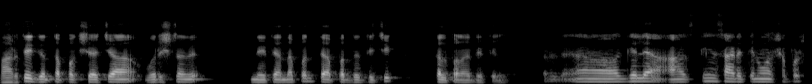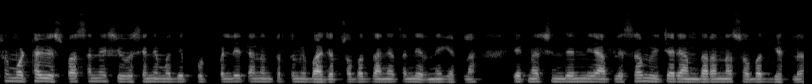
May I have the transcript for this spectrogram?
भारतीय जनता पक्षाच्या वरिष्ठ नेत्यांना पण त्या पद्धतीची कल्पना देतील. गेल्या आज 3-3.5 वर्षापासून मोठ्या विश्वासाने शिवसेनेमध्ये फूट पडली. त्यानंतर तुम्ही भाजपसोबत जाण्याचा निर्णय घेतला. एकनाथ शिंदेंनी आपले समविचारी आमदारांना सोबत घेतलं.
